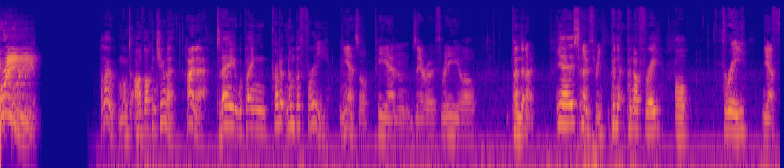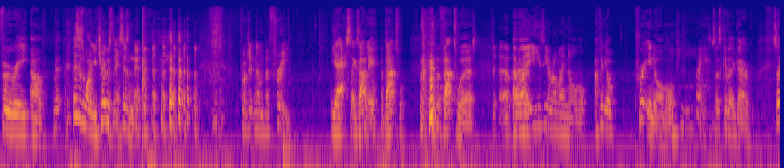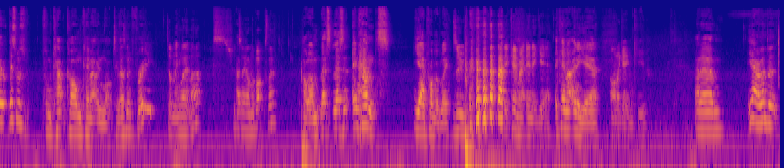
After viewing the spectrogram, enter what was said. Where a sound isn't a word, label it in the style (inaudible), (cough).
three. Hello, and welcome to Aardvark and Tuna. Hi there. Today we're playing product number three. Yes, or PN03 or. I don't know. Yeah, it's No 3. Pin- Pinot or three, Yeah. three. Oh, th- this is why you chose this, isn't it? (laughs) (laughs) Project number 3. yes, exactly. (laughs) That's that word. Uh, Uh, am I easy or am I normal? I think you're pretty normal. Thanks. So let's give it a go. So this was from Capcom. Came out in what 2003. Something like that. Should Uh, say on the box there. Hold on. Let's let's enhance. Yeah, probably. (laughs) Zoom. it it came out in a year It came out in a year. on a GameCube. And um, yeah, I remember.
